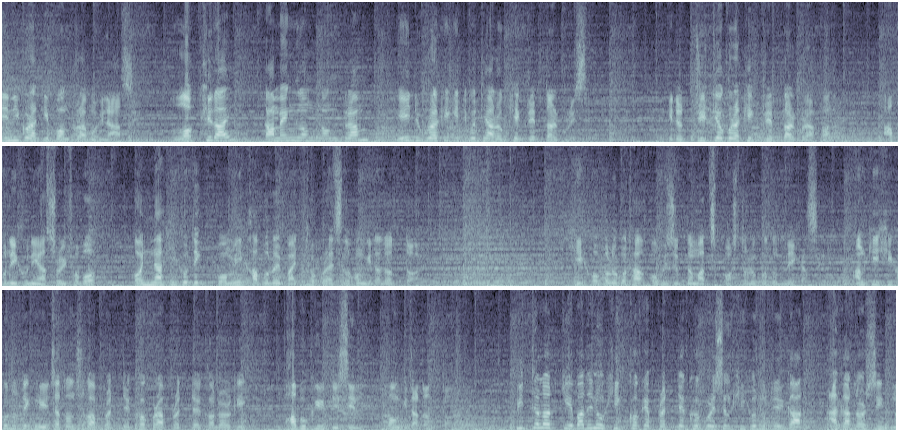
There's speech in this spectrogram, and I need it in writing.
তিনিগৰাকী বন্ধ কৰা মহিলা আছে। লক্ষী ৰায় কামেংলং নংগ্ৰাম এই দুগৰাকীক ইতিমধ্যে আৰক্ষীয়ে গ্ৰেপ্তাৰ কৰিছে। কিন্তু তৃতীয়গৰাকীক গ্ৰেপ্তাৰ কৰা হোৱা নাই। আপুনি শুনি আচৰিত হ'ব কন্যা শিশুটিক বমি খাবলৈ বাধ্য কৰাইছিল সংগীতা দত্তই। সেই সকলো কথা অভিযোগনামাত স্পষ্ট ৰূপত উল্লেখ আছে। আনকি শিশু দুটিক নিৰ্যাতন চলোৱা প্ৰত্যক্ষ কৰা প্ৰত্যক্ষদৰ্শীক ভাবুকিও দিছিল সংগীতা দত্ত বিদ্যালয়ত কেইবাদিনো শিক্ষকে প্ৰত্যক্ষ কৰিছিল শিশু দুটিৰ গাত আঘাতৰ চিহ্ন।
